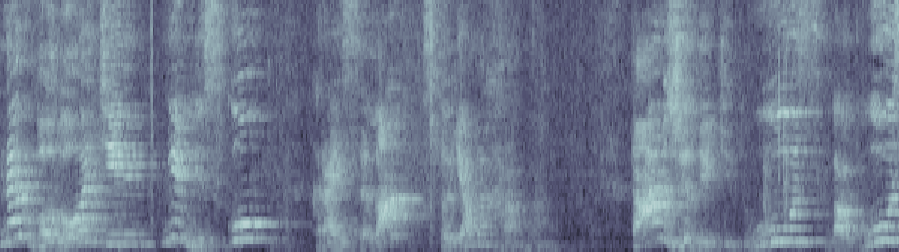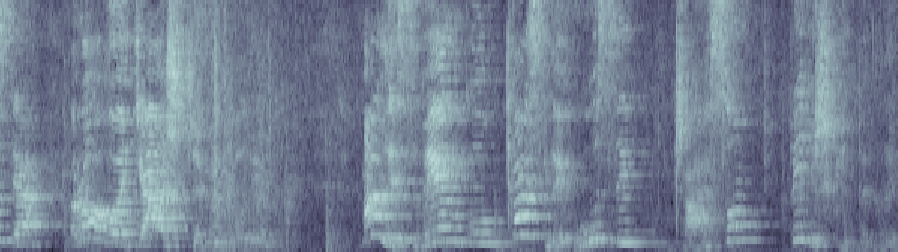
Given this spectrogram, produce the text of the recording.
Не в болоті, ні в ліску, край села стояла хата. Там жили дідусь, бабуся, роботящими були. Мали свинку, пасли гуси, часом пиріжки пекли.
